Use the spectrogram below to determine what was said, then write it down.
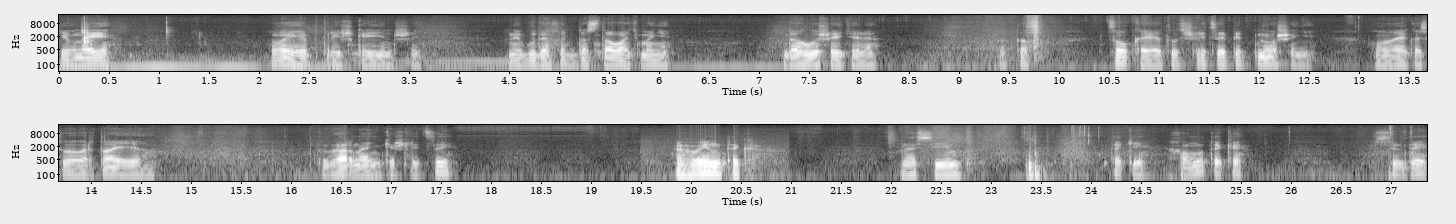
І в неї вигиб трішки інший. Не буде хоч доставати мені до глушителя. А то цокає, тут шліци підношені. Воно якось вивертає його. Тут гарненькі шліци. Гвинтик на сім. Такі хомутики сюди.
